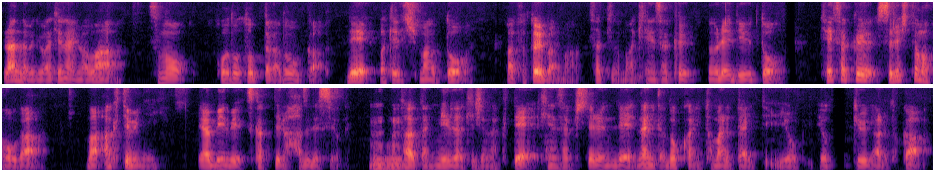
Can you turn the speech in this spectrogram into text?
ランダムに分けないまま、その行動を取ったかどうかで分けてしまうと、まあ、例えばまあさっきのまあ検索の例で言うと、検索する人の方が、まあ、アクティブに Airbnb 使ってるはずですよね。うんうんただ単に見るだけじゃなくて、検索してるんで、何かどこかに泊まりたいっていう欲欲求があるとか、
